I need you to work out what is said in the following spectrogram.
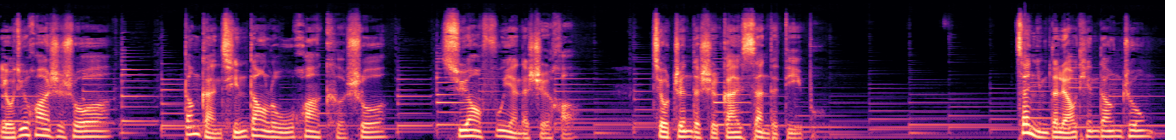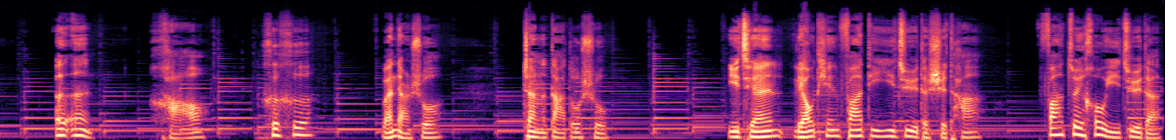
有句话是说，当感情到了无话可说、需要敷衍的时候，就真的是该散的地步。在你们的聊天当中，嗯嗯，好，呵呵，晚点说，占了大多数。以前聊天发第一句的是他，发最后一句的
